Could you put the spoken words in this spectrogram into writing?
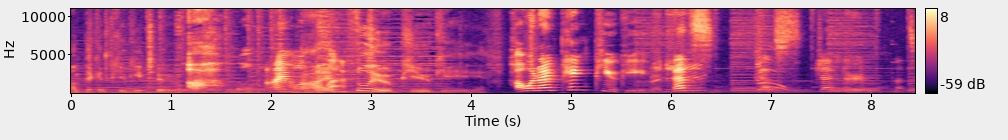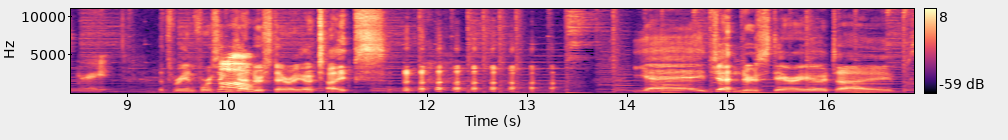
I'm picking Pukie too. Ah, well I'm on the I'm left. blue Pukie. Oh, and I'm pink Pukie. That's that's gendered. That's great. It's reinforcing Oh. gender stereotypes. Yay, gender stereotypes.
